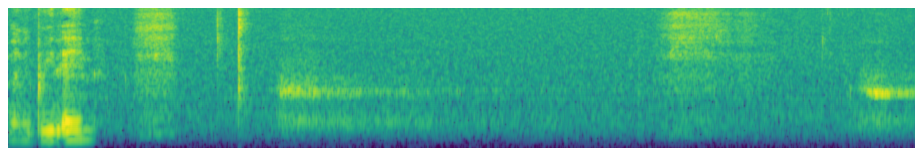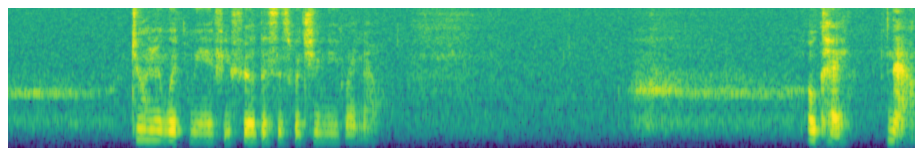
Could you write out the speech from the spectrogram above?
let me breathe in. Join in with me if you feel this is what you need right now. Okay, now,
